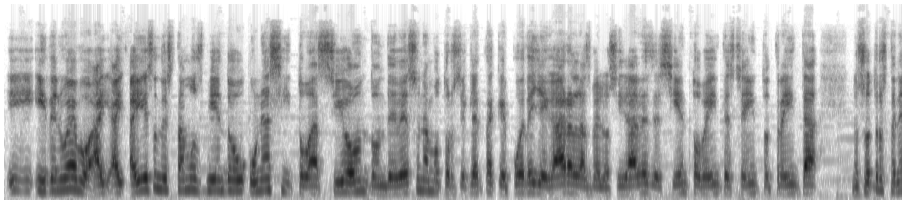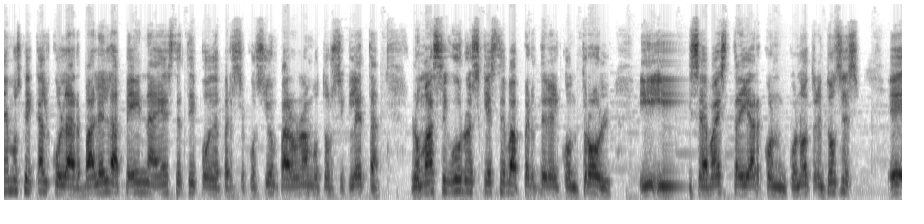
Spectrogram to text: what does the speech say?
Y, de nuevo, ahí, es donde estamos viendo una situación donde ves una motocicleta que puede llegar a las velocidades de 120, 130. Nosotros tenemos que calcular, ¿vale la pena este tipo de persecución para una motocicleta? Lo más seguro es que este va a perder el control y, se va a estrellar con, con otro. Entonces, eh,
